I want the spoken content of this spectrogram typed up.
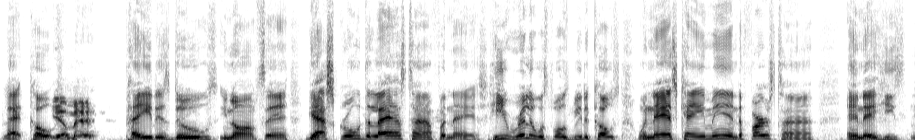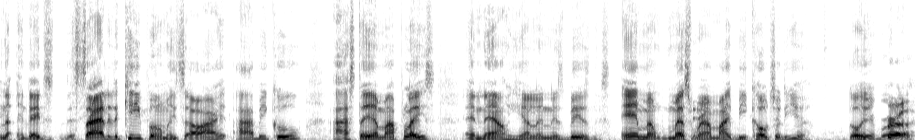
black coach. Yeah, man. Paid his dues. You know what I'm saying? Got screwed the last time for Nash. He really was supposed to be the coach when Nash came in the first time, and they he's and they decided to keep him. He said, "All right, I'll be cool. I stay in my place." And now he handling his business and mess around might be coach of the year. Go ahead, bro. Bruh.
